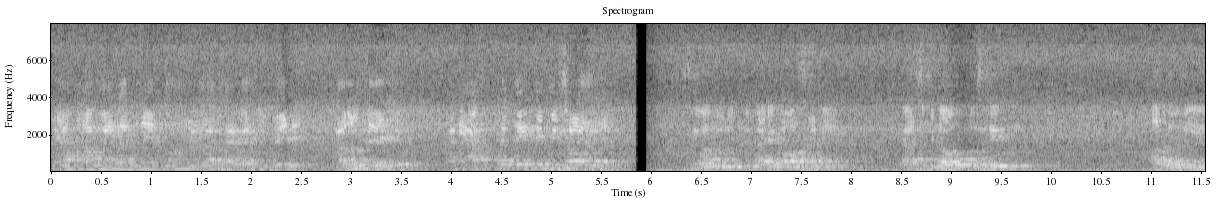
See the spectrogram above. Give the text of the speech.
ते आम्हाला महिन्यातून एक दोन वेळेला साहेबांची भेट घालून द्यायचे. आणि आमच्यातही ते मिसळायचे. सेवानिवृत्ती कार्यक्रमासाठी व्यासपीठावर उपस्थित आदरणीय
